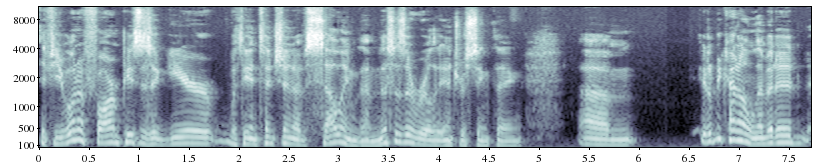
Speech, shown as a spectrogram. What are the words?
if you want to farm pieces of gear with the intention of selling them, this is a really interesting thing. Um, it'll be kind of limited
